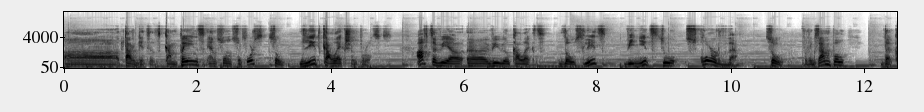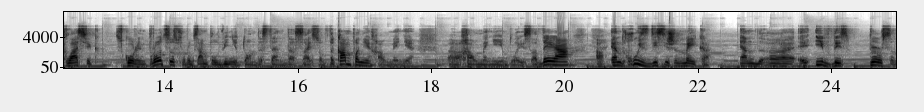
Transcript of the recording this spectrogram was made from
uh, targeted campaigns and so on and so forth. So lead collection process. After we, are, uh, we will collect those leads, we need to score them. So, for example, the classic scoring process, for example, we need to understand the size of the company, how many, uh, how many employees are there, uh, and who is decision maker, and uh, if this person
